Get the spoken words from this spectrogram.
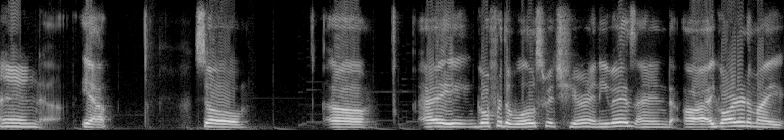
and uh, yeah so uh, I go for the volt switch here anyways and uh, I got into my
